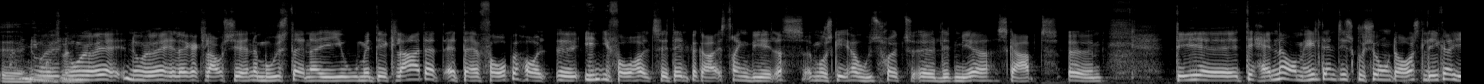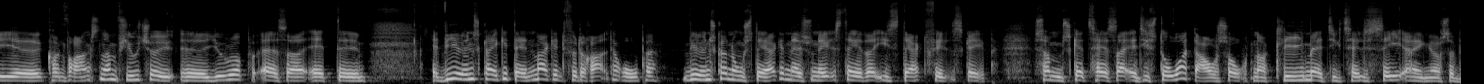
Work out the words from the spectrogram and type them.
øh, nu, nu, hører jeg, nu hører jeg heller ikke, at Claus siger, at han er modstander af EU, men det er klart, at, at der er forbehold øh, ind i forhold til den begejstring, vi ellers måske har udtrykt øh, lidt mere skarpt. Øh, det, øh, det handler om hele den diskussion, der også ligger i øh, konferencen om Future øh, Europe, altså at, øh, at vi ønsker ikke i Danmark et føderalt Europa. Vi ønsker nogle stærke nationalstater i et stærkt fællesskab, som skal tage sig af de store dagsordner, klima, digitalisering osv.,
